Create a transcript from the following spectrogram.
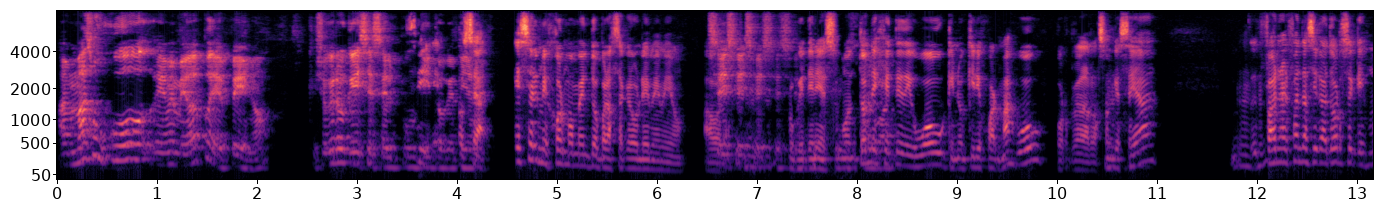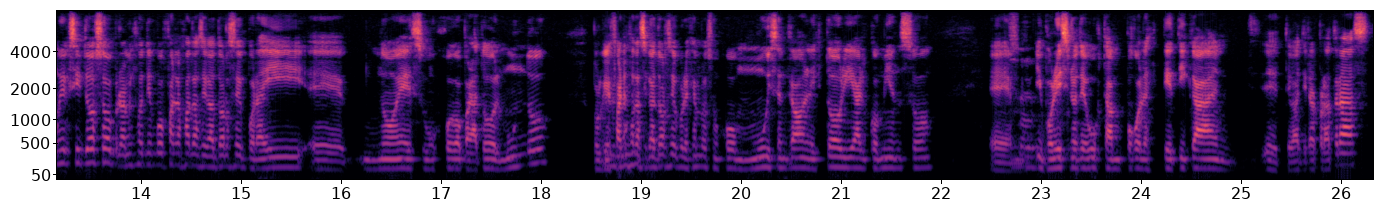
Además, un juego de MMO de PvP, ¿no? Que yo creo que ese es el puntito Sí, que o tiene. sea, es el mejor momento para sacar un MMO ahora. sí, sí, sí, sí, sí. Porque tenés un montón de gente de WoW que no quiere jugar más WoW, por la razón que Ujú. Final Fantasy XIV, que es muy exitoso, pero al mismo tiempo Final Fantasy XIV por ahí eh, no es un juego para todo el mundo. Porque Final. Fantasy XIV, por ejemplo, es un juego muy centrado en la historia al comienzo. eh, Sí. Y por ahí si no te gusta un poco la estética, eh, te va a tirar para atrás.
